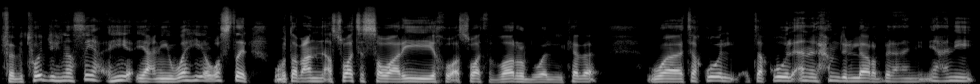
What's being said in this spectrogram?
فبتوجه نصيحة. هي يعني وهي وسط وطبعا أصوات الصواريخ وأصوات الضرب والكذا. وتقول تقول أنا الحمد لله رب العالمين. يعني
